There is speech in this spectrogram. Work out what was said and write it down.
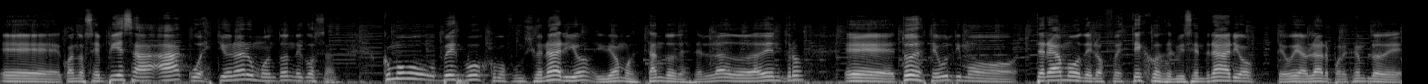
Eh, cuando se empieza a cuestionar un montón de cosas. ¿Cómo ves vos como funcionario, y digamos, estando desde el lado de adentro, eh, todo este último tramo de los festejos del Bicentenario? Te voy a hablar, por ejemplo, de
